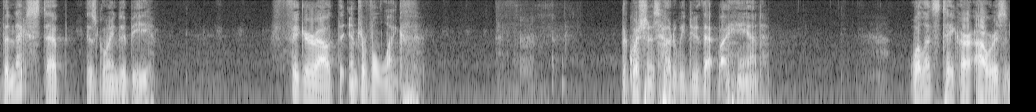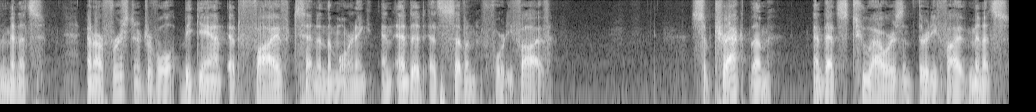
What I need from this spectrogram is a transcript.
The next step is going to be figure out the interval length. The question is how do we do that by hand? Well, let's take our hours and minutes, and our first interval began at 5:10 in the morning and ended at 7:45. Subtract them and that's 2 hours and 35 minutes.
